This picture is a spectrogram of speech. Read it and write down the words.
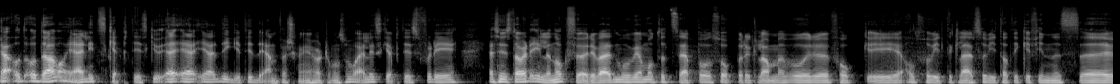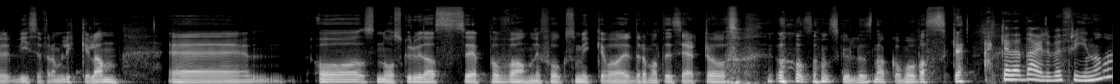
Ja, og, og, da var jeg litt skeptisk. Jeg, jeg, jeg, digget ideen første gang jeg hørte om den, så var jeg litt skeptisk fordi jeg syns det har vært ille nok før i verden hvor vi har måttet se på såpereklame hvor folk i altfor hvite klær så vidt at det ikke finnes, uh, viser fram lykkeland. Uh, og nå skulle vi da se på vanlige folk som ikke var dramatiserte, og, og, som skulle snakke om å vaske. Er ikke det deilig befriende, da?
